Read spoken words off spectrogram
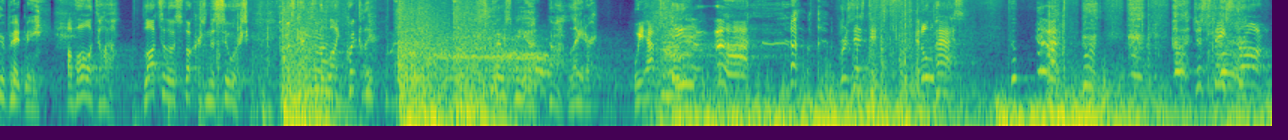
Fucker bit me. A volatile. Lots of those fuckers in the sewers. You must get into the light quickly. Where's Mia? Ah, later. We have to move. Resist it. It'll pass. Just stay strong.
